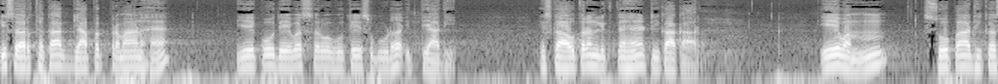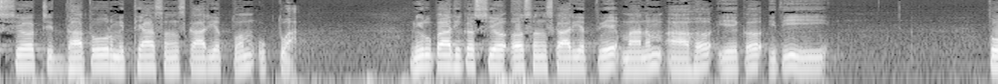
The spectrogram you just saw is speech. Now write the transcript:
इस अर्थ का ज्ञापक प्रमाण है ये को देव सर्वभूते सुगूढ़ इत्यादि। इसका अवतरण लिखते हैं टीकाकार। एवं सोपाधिक चिद्धातोर मिथ्या संस्कार्यत्व उक्त्वा निरुपाधिक असंस्कार्यत्वे मानम आह एक इति। तो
